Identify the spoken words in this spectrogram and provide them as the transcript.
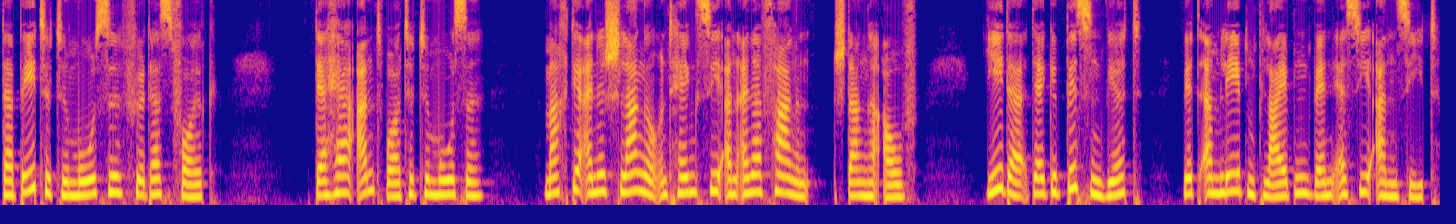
Da betete Mose für das Volk. Der Herr antwortete Mose, Mach dir eine Schlange und häng sie an einer Fangenstange auf. Jeder, der gebissen wird, wird am Leben bleiben, wenn er sie ansieht.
